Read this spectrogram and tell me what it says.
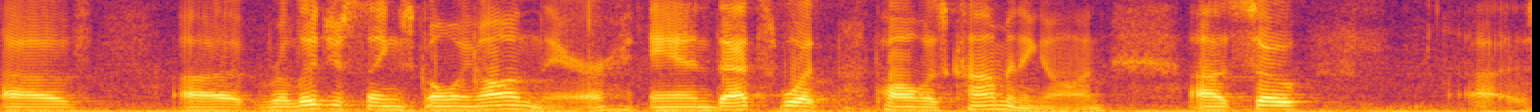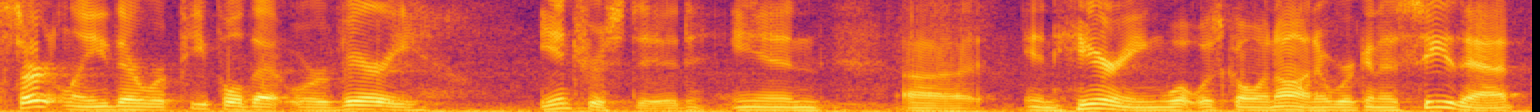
of uh, religious things going on there, and that's what Paul is commenting on. Uh, so, uh, certainly, there were people that were very interested in uh, in hearing what was going on, and we're going to see that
